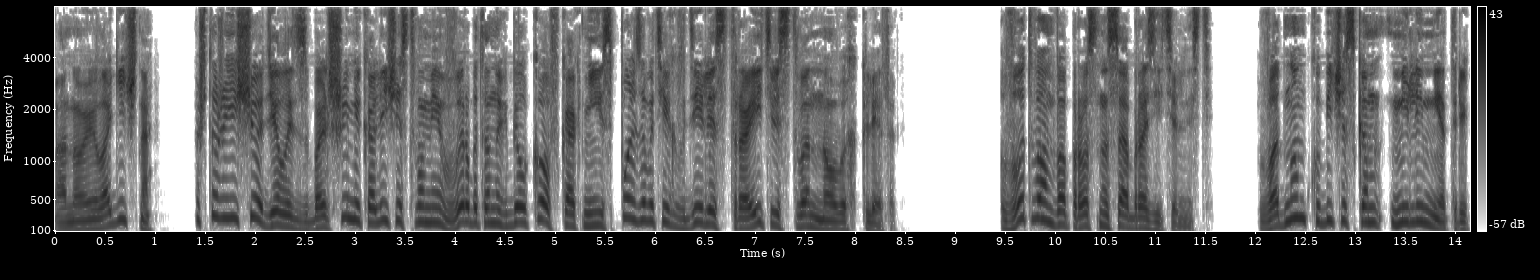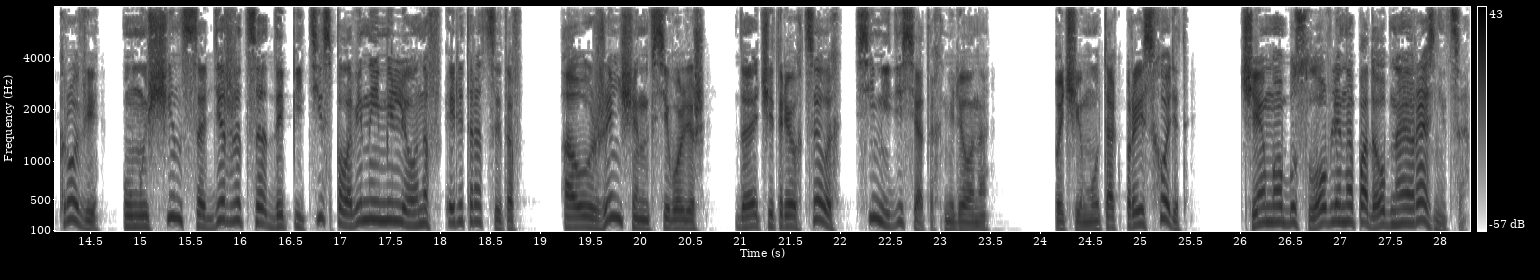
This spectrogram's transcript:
Оно и логично. Что же еще делать с большими количествами выработанных белков, как не использовать их в деле строительства новых клеток? Вот вам вопрос на сообразительность. В одном кубическом миллиметре крови у мужчин содержится до 5,5 миллионов эритроцитов, а у женщин всего лишь до 4,7 миллиона. Почему так происходит? Чем обусловлена подобная разница?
